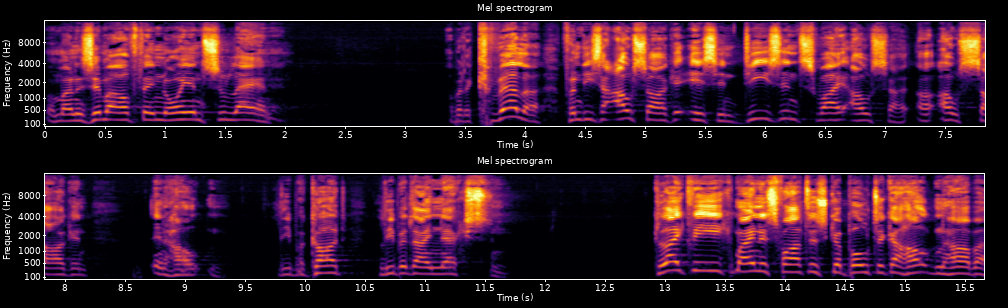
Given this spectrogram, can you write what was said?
Und man ist immer auf den Neuen zu lernen. Aber die Quelle von dieser Aussage ist in diesen zwei äh, Aussagen enthalten. Lieber Gott, liebe deinen Nächsten. Gleich wie ich meines Vaters Gebote gehalten habe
